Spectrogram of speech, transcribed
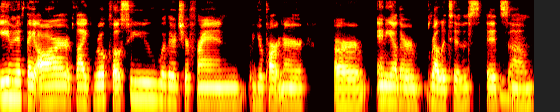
even if they are like real close to you, whether it's your friend, your partner, or any other relatives. It's, mm-hmm. um,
